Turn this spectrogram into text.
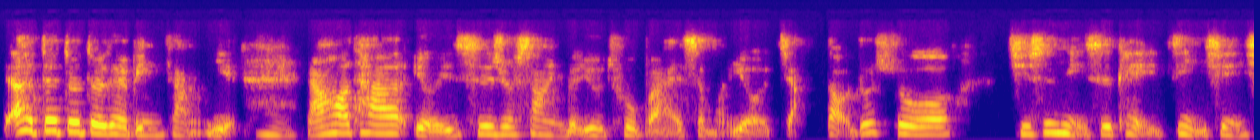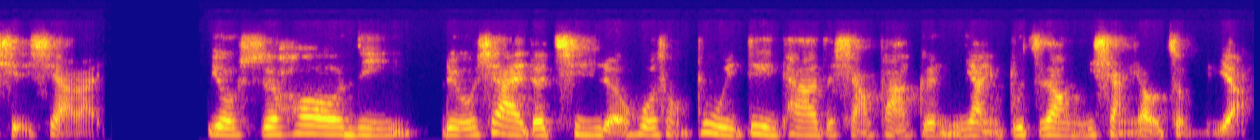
啊，对对对对，殡葬业。然后他有一次就上一个 YouTube 还是什么，有讲到，就说其实你是可以自己先写下来。有时候你留下来的亲人或什么不一定他的想法跟你一样，也不知道你想要怎么样。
